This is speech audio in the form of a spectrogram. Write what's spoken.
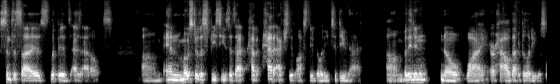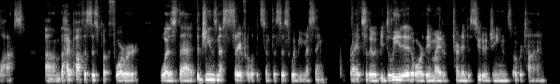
synthesize lipids as adults. Um, and most of the species that have had actually lost the ability to do that, um, but they didn't know why or how that ability was lost. Um, the hypothesis put forward was that the genes necessary for lipid synthesis would be missing, right? So they would be deleted or they might have turned into pseudogenes over time.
